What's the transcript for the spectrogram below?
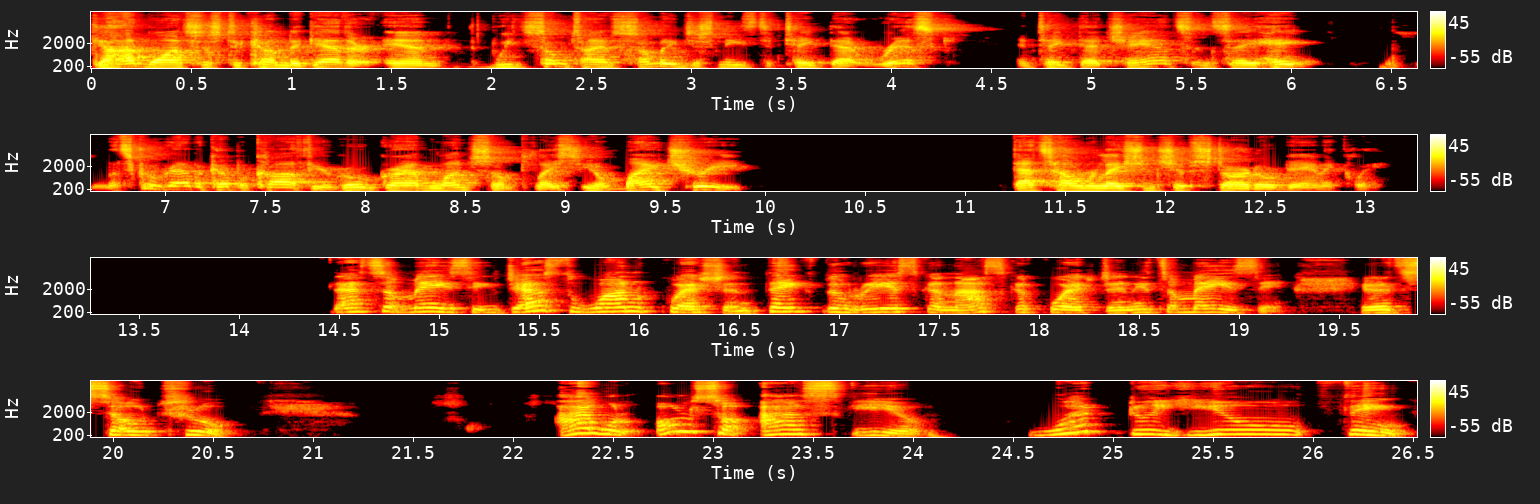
God wants us to come together. And we sometimes somebody just needs to take that risk and take that chance and say, hey, let's go grab a cup of coffee or go grab lunch someplace. You know, my treat. That's how relationships start organically. That's amazing. Just one question. Take the risk and ask a question. It's amazing. It's so true. I will also ask you, what do you think?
